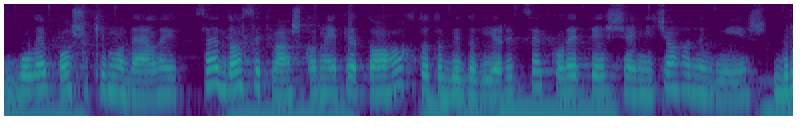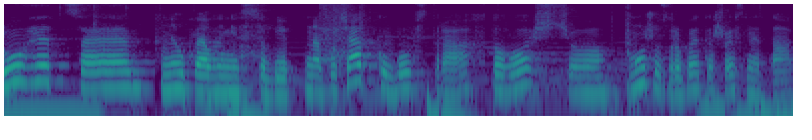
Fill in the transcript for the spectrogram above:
були пошуки моделей. Це досить важко знайти того, хто тобі довіриться, коли ти ще нічого не вмієш. Друге це неупевненість в собі. На початку був страх того, що можу зробити щось не так.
